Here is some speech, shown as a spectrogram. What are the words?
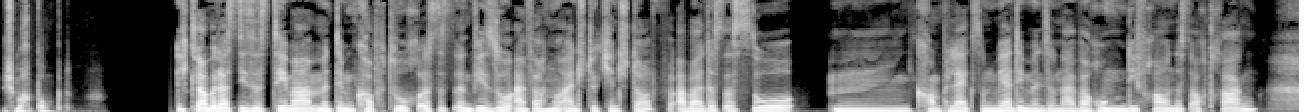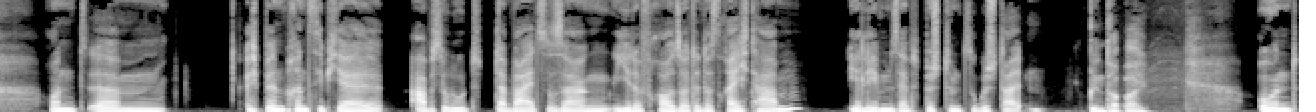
Ich mach Punkt. Ich glaube, dass dieses Thema mit dem Kopftuch, es ist irgendwie so einfach nur ein Stückchen Stoff, aber das ist so mh, mm, komplex und mehrdimensional, warum die Frauen das auch tragen. Und ähm, ich bin prinzipiell absolut dabei zu sagen, jede Frau sollte das Recht haben, ihr Leben selbstbestimmt zu gestalten. Bin dabei. Und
